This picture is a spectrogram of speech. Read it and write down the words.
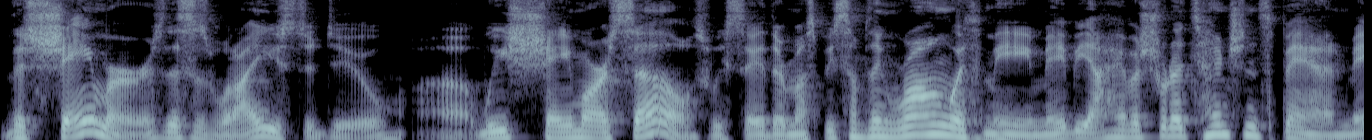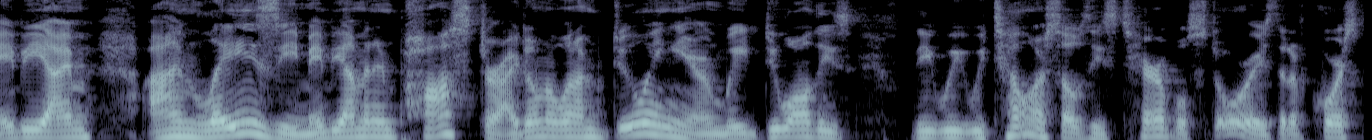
the shamers, this is what I used to do. Uh, we shame ourselves. We say there must be something wrong with me. Maybe I have a short attention span. Maybe I'm I'm lazy. Maybe I'm an imposter. I don't know what I'm doing here. And we do all these. We we tell ourselves these terrible stories that, of course,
